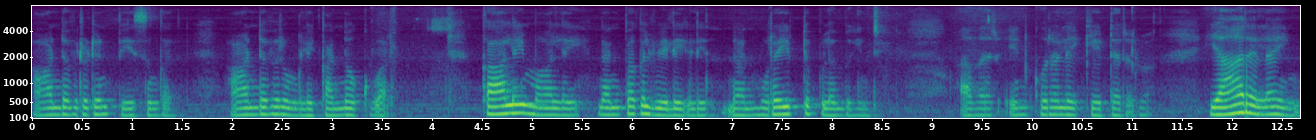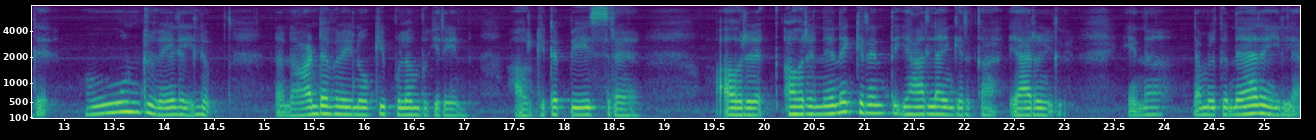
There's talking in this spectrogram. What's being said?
ஆண்டவருடன் பேசுங்கள். ஆண்டவர் உங்களை கண்ணோக்குவார். காலை மாலை நண்பகல் வேலைகளில் நான் முறையிட்டு புலம்புகின்றேன். அவர் என் குரலை கேட்டருள்வார். யாரெல்லாம் இங்கே மூன்று வேளையிலும் நான் ஆண்டவரை நோக்கி புலம்புகிறேன் அவர்கிட்ட பேசுகிறேன் அவர் அவரை நினைக்கிறேன்ட்டு யாரெலாம் இங்கே இருக்கா? யாரும் இல்லை. ஏன்னா நம்மளுக்கு நேரம் இல்லை.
